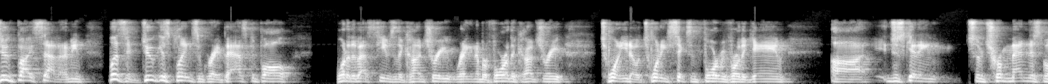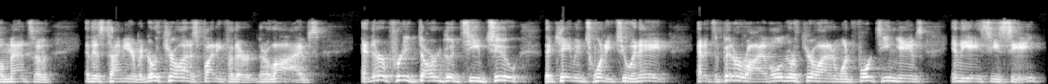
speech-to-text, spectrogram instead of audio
Duke by seven. I mean, listen, Duke is playing some great basketball. One of the best teams in the country, ranked number four in the country. Twenty, you know, twenty six and four before the game. Uh, just getting some tremendous momentum at this time of year. But North Carolina is fighting for their their lives, and they're a pretty darn good team too. That came in twenty two and eight, and it's a bitter rival. North Carolina won fourteen games in the ACC,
